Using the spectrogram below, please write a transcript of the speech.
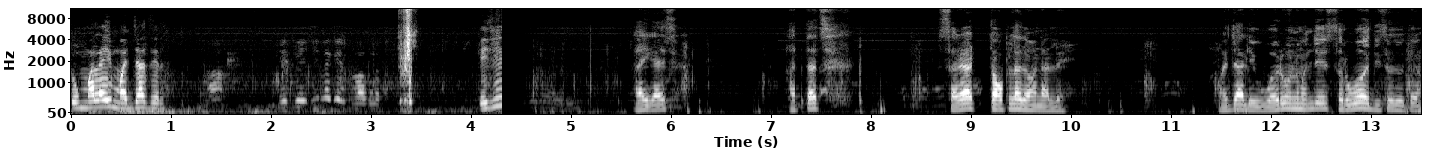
तुम्हालाही मज्जाच येईल हे के जी हाय गायस आत्ताच सगळ्यात टॉपला जाऊन आलोय. मजा आली. वरून म्हणजे सर्व दिसत होतं.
